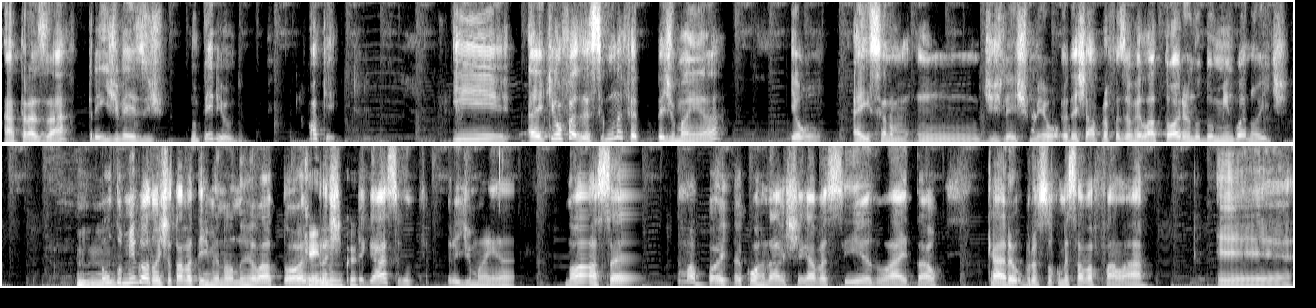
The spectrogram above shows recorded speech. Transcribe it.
atrasar três vezes no período. Ok. E aí o que eu vou fazer? Segunda-feira de manhã, eu. Aí sendo um, desleixo meu, eu deixava para fazer o relatório no domingo à noite. Então, domingo à noite eu tava terminando o relatório Quem pra nunca? chegar segunda-feira de manhã. Nossa, é uma bosta. Eu acordava, chegava cedo lá e tal. Cara, o professor começava a falar. é,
